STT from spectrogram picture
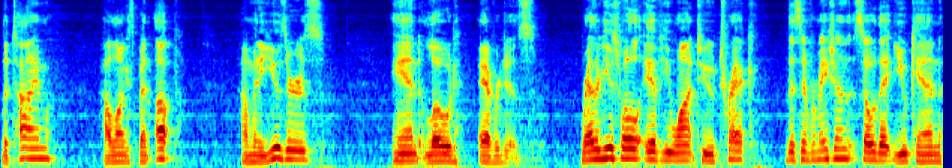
the time, how long it's been up, how many users, and load averages. Rather useful if you want to track this information so that you can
